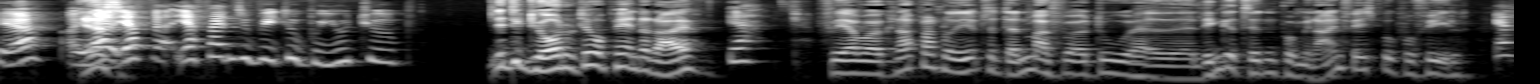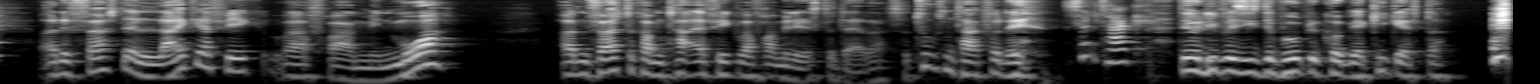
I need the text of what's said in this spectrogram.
Ja, og jeg, jeg, jeg fandt jo video på YouTube. Ja, det gjorde du. Det var pænt af dig. Ja, For jeg var jo knap nok nået hjem til Danmark, før du havde linket til den på min egen Facebook-profil. ja. Og det første like, jeg fik, var fra min mor. Og den første kommentar, jeg fik, var fra min ældste datter. Så tusind tak for det. Selv tak. Det var lige præcis det publikum, jeg gik efter.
